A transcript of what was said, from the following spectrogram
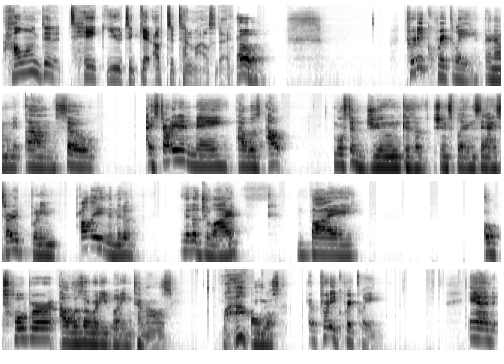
how long did it take you to get up to 10 miles a day? Oh, pretty quickly, and I'm gonna um. So I started in May. I was out most of June because of shin splints, and I started running probably in the middle middle of July. By October, I was already running ten miles. Wow! Almost pretty quickly. And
